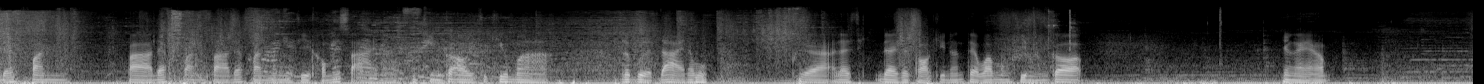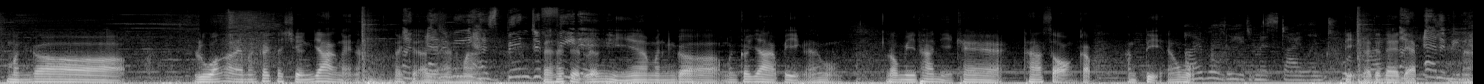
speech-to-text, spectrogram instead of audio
แดฟฟันปลาแดฟฟันปลาแดฟฟันบางทีเขาไม่ตายนะจริงก็เอาสกิลมาระเบิดได้นะผมเพื่อได้ได้สกอร์คิวนั้นแต่ว่าบางทีมันก็ยังไงครับ มันก็ล้วงอะไรมันก็จะเชิงยากหน่อยนะถ้าเกิดเอาอย่างนั้นมา แต่ถ้าเกิดเรื่องหนีอะมันก็มันก็ยากไปอีกนะครับผม เรามีท่าหนีแค่ ท่าสองกับอันตินะครับผมติก็จะได้แดบนะ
